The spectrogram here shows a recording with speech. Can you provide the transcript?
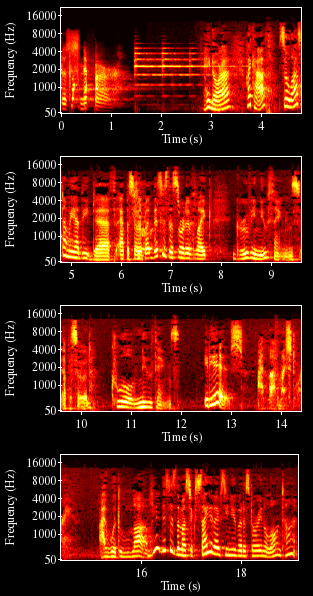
The Sniffer. Hey, Nora. Hi, Kath. So last time we had the death episode, but this is the sort of like groovy new things episode. Cool new things. It is. I love my story. I would love. You, this is the most excited I've seen you about a story in a long time.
